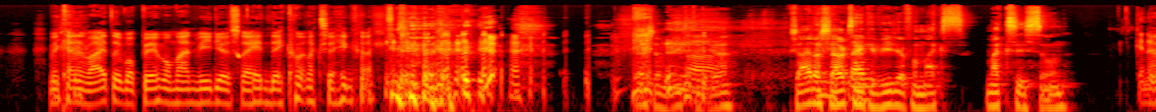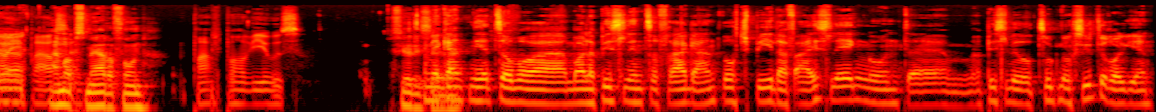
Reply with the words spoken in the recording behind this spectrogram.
wir können weiter über Böhmermann-Videos reden, die keiner gesehen hat. Das ist schon wichtig, Ah. ja. Gescheiter schaut Nein. ein Video von Max, Maxis Sohn. genau, Ja. ich brauche Einmal aufs Meer davon. ein paar, paar Views. für die Wir könnten jetzt aber äh, mal ein bisschen in unser Frage-Antwort-Spiel auf Eis legen und ähm, ein bisschen wieder zurück nach Südtirol gehen.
